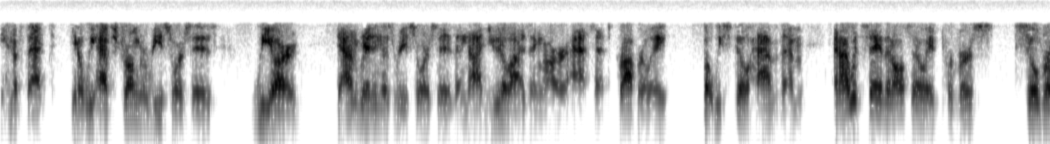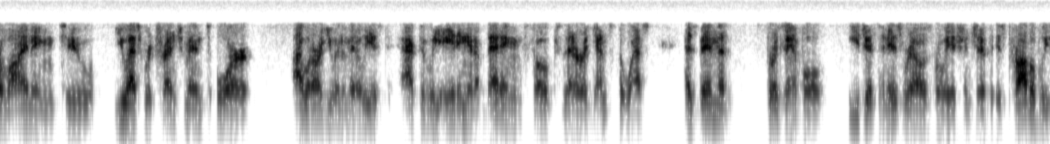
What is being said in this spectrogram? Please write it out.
in effect. You know, we have stronger resources. We are downgrading those resources and not utilizing our assets properly, but we still have them. And I would say that also a perverse silver lining to U.S. retrenchment or I would argue in the Middle East, actively aiding and abetting folks that are against the West has been that, for example, Egypt and Israel's relationship is probably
